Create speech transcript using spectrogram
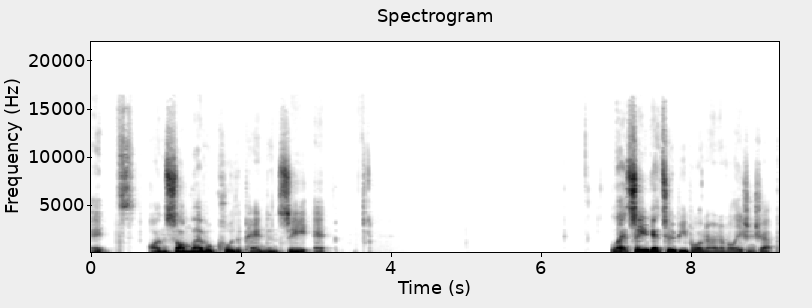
it's on some level codependency. It let's say you get two people and they're in a relationship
